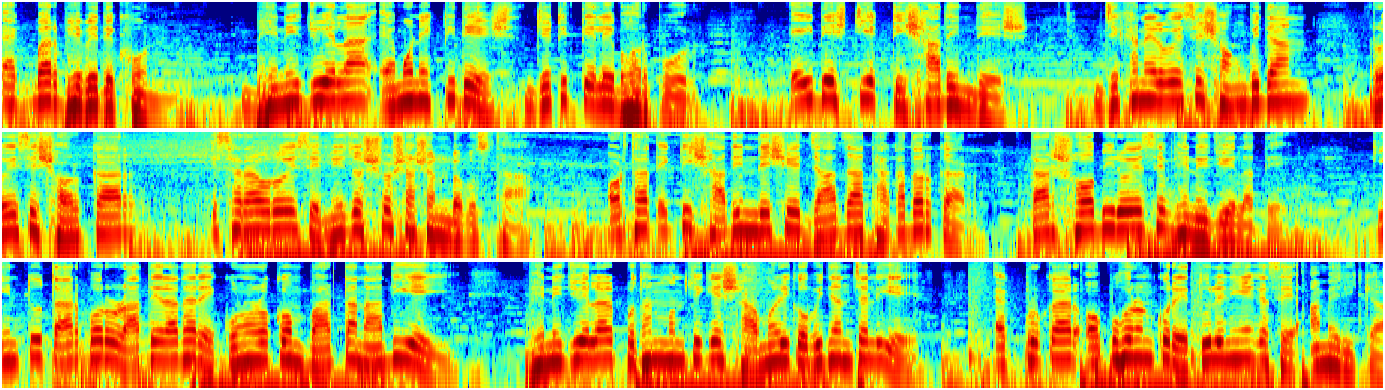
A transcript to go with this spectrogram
একবার ভেবে দেখুন, ভেনিজুয়েলা এমন একটি দেশ যেটি তেলে ভরপুর। এই দেশটি একটি স্বাধীন দেশ, যেখানে রয়েছে সংবিধান, রয়েছে সরকার, এছাড়াও রয়েছে নিজস্ব শাসন ব্যবস্থা। অর্থাৎ একটি স্বাধীন দেশে যা যা থাকা দরকার, তার সবই রয়েছে ভেনিজুয়েলাতে। কিন্তু তারপরও রাতের আধারে কোনো রকম বার্তা না দিয়েই ভেনিজুয়েলার প্রধানমন্ত্রীকে সামরিক অভিযান চালিয়ে এক প্রকার অপহরণ করে তুলে নিয়ে গেছে আমেরিকা।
